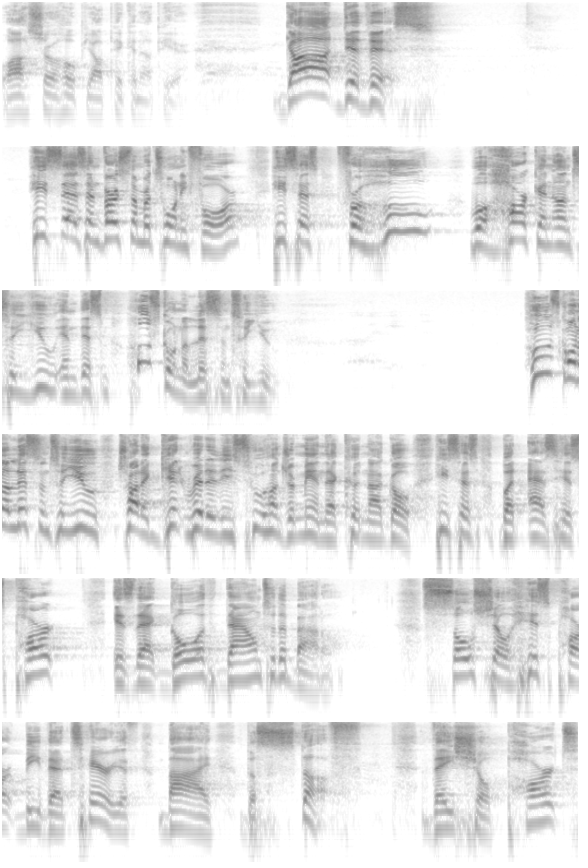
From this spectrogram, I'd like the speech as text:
Well, I sure hope y'all picking up here. God did this. He says in verse number 24, he says, For who will hearken unto you in this. Who's going to listen to you? Who's going to listen to you try to get rid of these 200 men that could not go? He says, But as his part is that goeth down to the battle, so shall his part be that tarrieth by the stuff. They shall part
